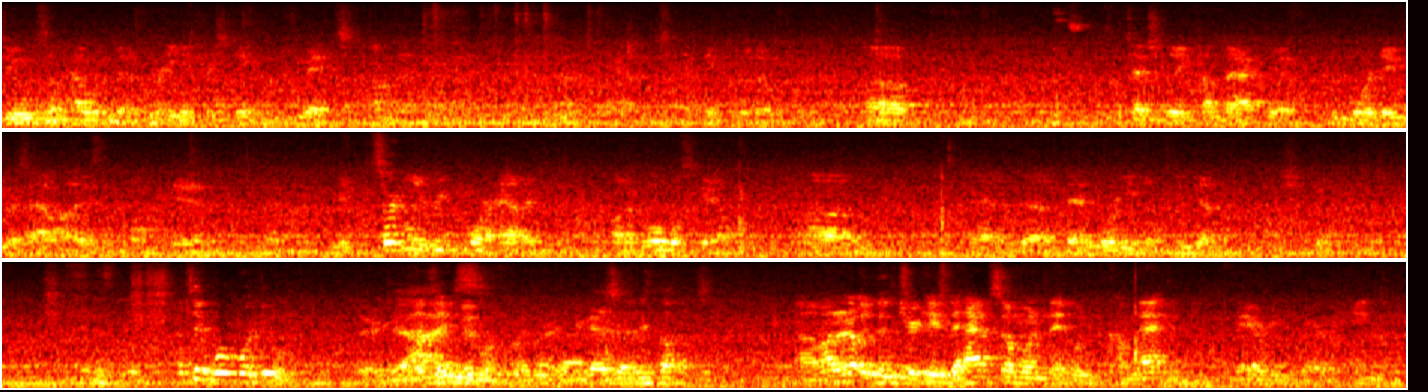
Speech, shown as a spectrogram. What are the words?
Doom somehow would have been a pretty interesting mix on that. And I think would have, uh, potentially come back with more dangerous allies than Hulk did. and Certainly wreak more havoc on a global scale, um, and uh, then more evil in general. I'd say World War Doom. There you go. That's a good one. You guys have any thoughts? Um, I don't know. The trick is to have someone that would come back and be very, very angry.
